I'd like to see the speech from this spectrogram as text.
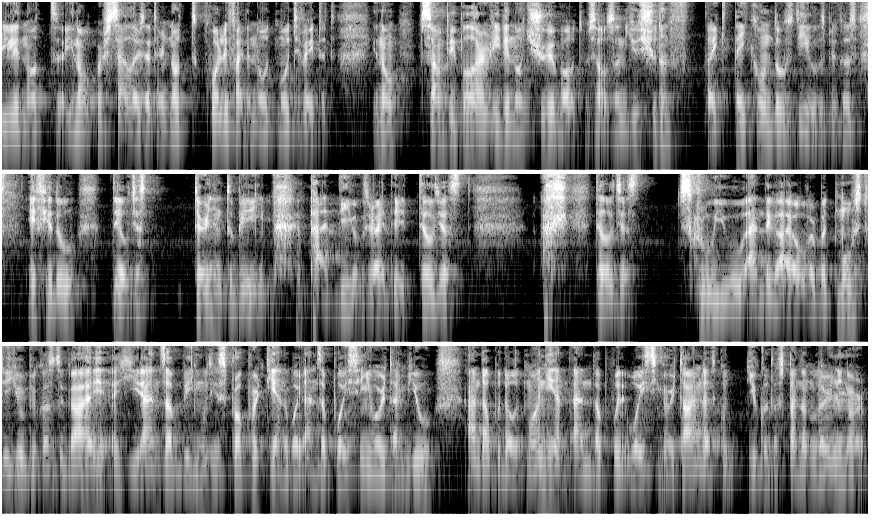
really not, you know, or sellers that are not qualified and not motivated. You know, some people are really not sure about themselves, and you shouldn't like take on those deals because if you do, they'll just turn into being bad deals, right? They, they'll just they'll just screw you and the guy over, but mostly you because the guy he ends up being with his property and ends up wasting your time. You end up without money and end up wasting your time that could you could have spent on learning or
